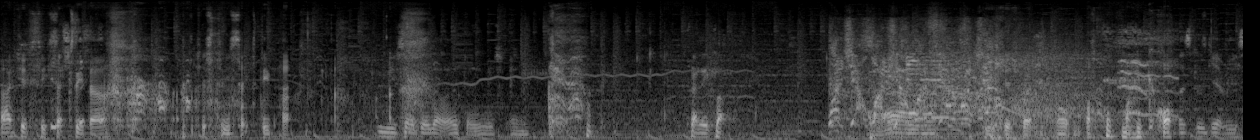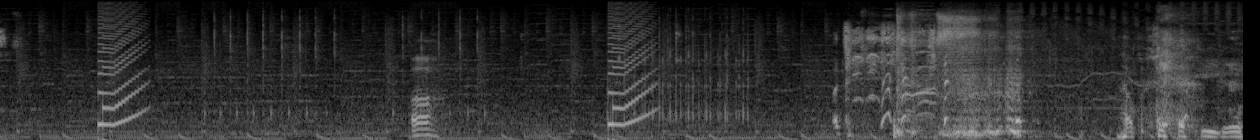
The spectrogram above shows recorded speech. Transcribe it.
I just 360 that. I just 360 that. You said that thing was in. Very flop. He's just went, oh, oh my god. Let's go get Reese. Oh. That was just a hero.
